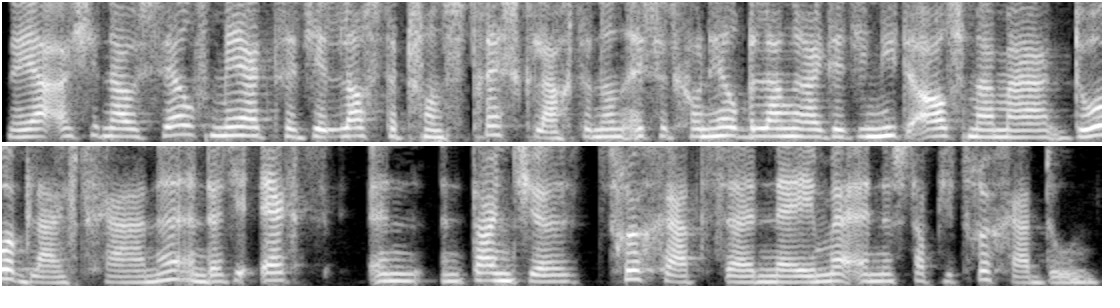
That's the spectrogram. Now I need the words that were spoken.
Nou ja, als je nou zelf merkt dat je last hebt van stressklachten, dan is het gewoon heel belangrijk dat je niet alsmaar maar door blijft gaan. Hè? En dat je echt een, een tandje terug gaat eh, nemen en een stapje terug gaat doen.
